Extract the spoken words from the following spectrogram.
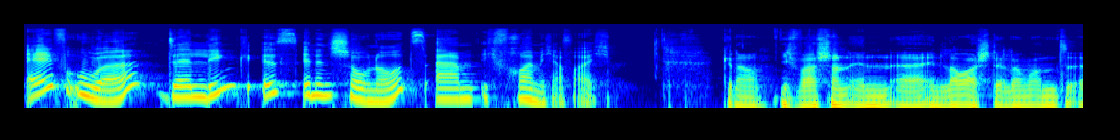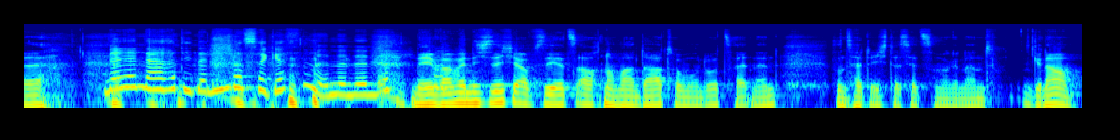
11 Uhr. Der Link ist in den Show Notes. Ähm, ich freue mich auf euch. Genau, ich war schon in, äh, in Lauerstellung und äh, Nein, nein, nein, hat die Darlene was vergessen? nee, war mir nicht sicher, ob sie jetzt auch nochmal Datum und Uhrzeit nennt. Sonst hätte ich das jetzt nochmal genannt. Genau.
